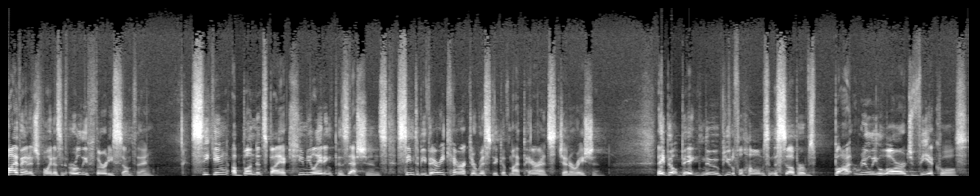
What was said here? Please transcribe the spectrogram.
my vantage point as an early 30 something, seeking abundance by accumulating possessions seemed to be very characteristic of my parents' generation. They built big, new, beautiful homes in the suburbs, bought really large vehicles,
